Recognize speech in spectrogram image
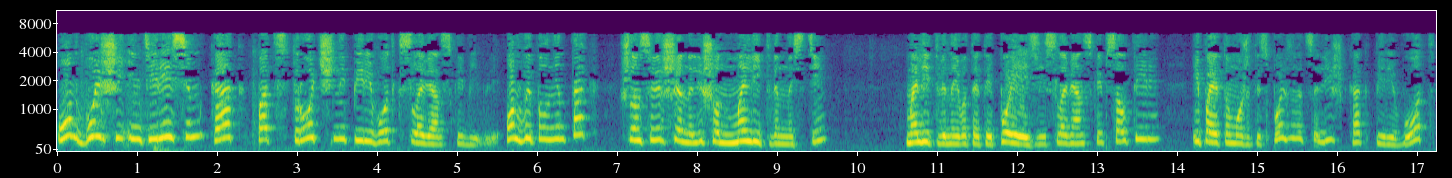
он больше интересен как подстрочный перевод к славянской Библии. Он выполнен так, что он совершенно лишен молитвенности, молитвенной вот этой поэзии славянской псалтыри, и поэтому может использоваться лишь как перевод.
